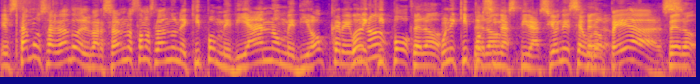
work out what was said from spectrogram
Estamos hablando del Barcelona, no estamos hablando de un equipo mediano, mediocre, Bueno, un equipo, pero- un equipo pero- sin aspiraciones pero- europeas. Pero,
